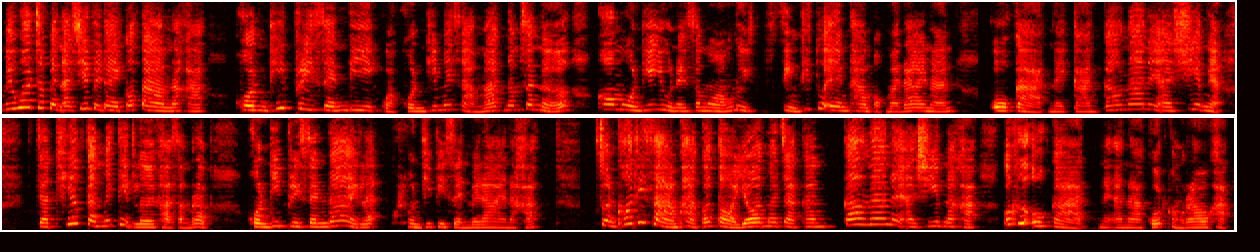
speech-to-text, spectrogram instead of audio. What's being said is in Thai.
ไม่ว่าจะเป็นอาชีพใด ๆ ก็ตามนะคะ คนที่พรีเซนต์ดีกว่าคนที่ไม่สามารถนำเสนอข้อมูลที่อยู่ในสมองหรือสิ่งที่ตัวเองทำออกมาได้นั้น โอกาสในการก้าวหน้าในอาชีพเนี่ยจะเทียบกันไม่ติดเลยค่ะสำหรับคนที่พรีเซนต์ได้และคนที่พรีเซนต์ไม่ได้นะคะ ส่วนข้อที่ 3 ค่ะก็ต่อยอดมาจากการก้าวหน้าในอาชีพนะคะ ก็คือโอกาสในอนาคตของเราค่ะ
